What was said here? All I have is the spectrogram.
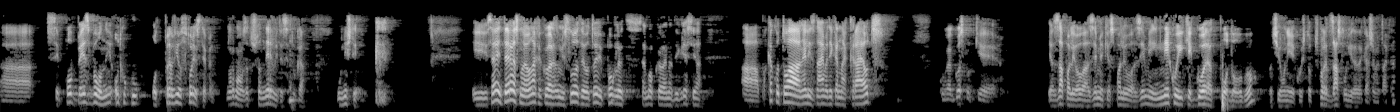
а, се по-безболни отколку од први и од втори степен. Нормално, затоа што нервите се тука уништени. И сега интересно е, онака кога размислувате во тој поглед, само кое е на дигресија, а, па како тоа, нели, знаеме дека на крајот, кога Господ ќе ја запали оваа земја, ќе спали оваа земја и некои ќе горат подолго, значи оние кои што според заслугите, да кажеме така,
